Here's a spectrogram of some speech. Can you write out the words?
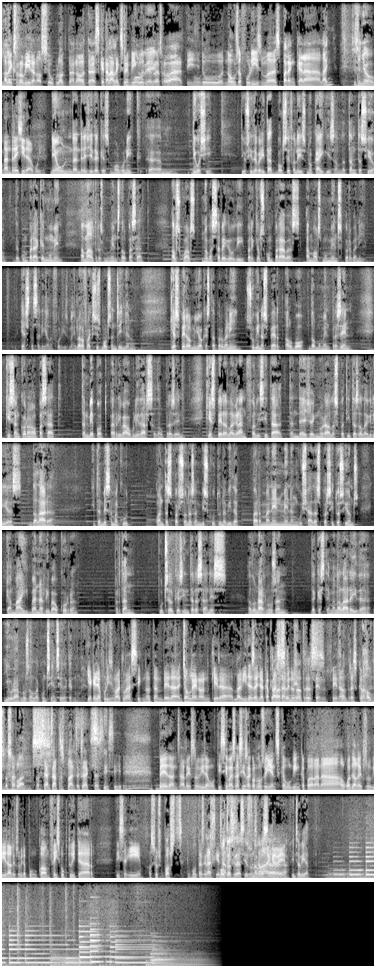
L'Àlex Rovira en el seu bloc de notes. Què tal, Àlex? Benvingut, Molt bé, retrobat. I Molt tu, nous aforismes per encarar l'any? Sí, senyor. D'André Gira, avui. N'hi ha un d'André Gida que és molt bonic. Um, diu així. Diu, si de veritat vols ser feliç, no caiguis en la temptació de comparar aquest moment amb altres moments del passat, els quals no vas saber gaudir perquè els comparaves amb els moments per venir. Aquesta seria l'aforisme. I la reflexió és molt senzilla, no? Qui espera el millor que està per venir, sovint es perd el bo del moment present. Qui s'encora en el passat, també pot arribar a oblidar-se del present. Qui espera la gran felicitat tendeix a ignorar les petites alegries de l'ara. I també se m'acut quantes persones han viscut una vida permanentment angoixades per situacions que mai van arribar a ocórrer? Per tant, potser el que és interessant és adonar-nos-en de que estem en l'ara i de lliurar-nos en la consciència d'aquest moment. I aquell aforisme clàssic, no?, també de John Lennon, que era la vida és allò que, Que passa, passa nosaltres estem fent, fent altres coses. altres plans. O sigui, altres plans, exacte, sí, sí. Bé, doncs, Àlex Rovira, moltíssimes gràcies. Recordo als oients que vulguin que poden anar al web d'Àlex Rovira, alexrovira.com, Facebook, Twitter, i seguir els seus posts. Moltes gràcies, Moltes Àlex. gràcies, una abraçada. Fins aviat.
